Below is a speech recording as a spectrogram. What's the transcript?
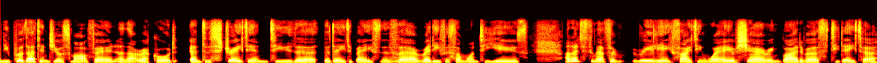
and you put that into your smartphone and that record enters straight into the, the database and is there ready for someone to use. And I just think that's a really exciting way of sharing biodiversity data.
